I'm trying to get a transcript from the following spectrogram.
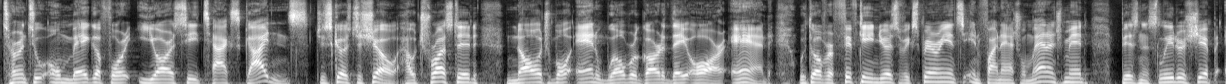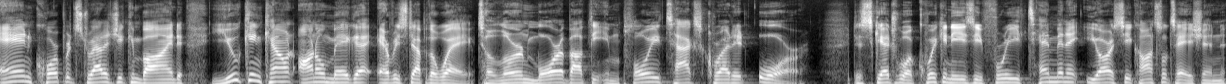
turn to Omega for ERC tax guidance. Just goes to show how trusted, knowledgeable, and well regarded they are. And with over 50 15 years of experience in financial management, business leadership, and corporate strategy combined, you can count on Omega every step of the way. To learn more about the employee tax credit or To schedule a quick and easy free 10 minute ERC consultation,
